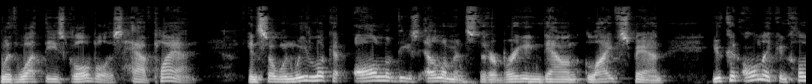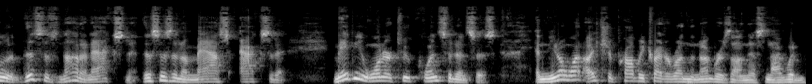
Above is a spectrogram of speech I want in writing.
with what these globalists have planned. And so when we look at all of these elements that are bringing down lifespan, you can only conclude this is not an accident. This isn't a mass accident. Maybe one or two coincidences. And you know what? I should probably try to run the numbers on this. And I would,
